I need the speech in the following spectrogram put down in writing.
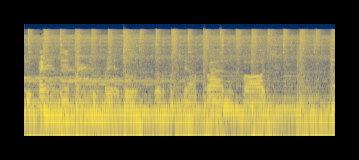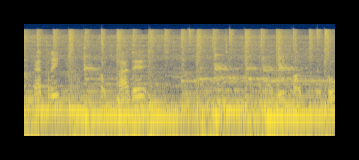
Jupe nih Coach Jupe tuh sudah persiapan Coach Patrick Coach Made. Jadi Coach itu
